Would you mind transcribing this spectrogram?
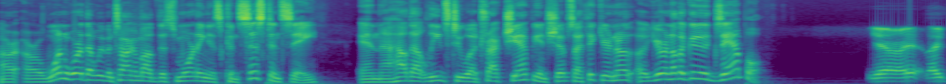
our our one word that we've been talking about this morning is consistency, and uh, how that leads to uh, track championships. I think you're no, uh, you're another good example. Yeah, I,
